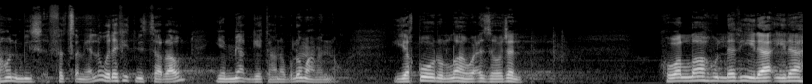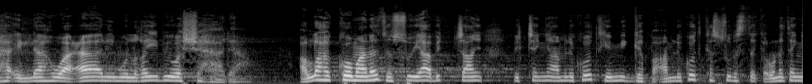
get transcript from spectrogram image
አሁን የሚፈጸም ያለው ወደፊት የሚሰራውን የሚያቅ ጌታ ነው ብሎ ማመን ነው يقول الله عز وجل هو الله الذي لا إله إلا هو عالم الغيب والشهادة አላህ እኮ ማለት እሱ ያ ብቸኛ አምልኮት የሚገባ አምልኮት ከሱ በስተቀር እውነተኛ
